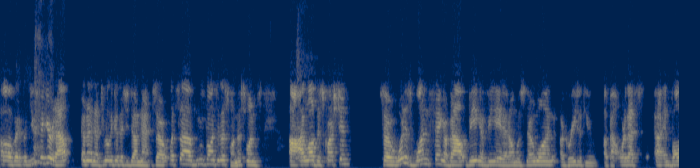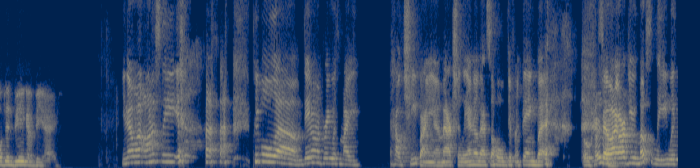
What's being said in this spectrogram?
Oh, but but you figure it out and then it's really good that you've done that. So let's uh, move on to this one. This one's, uh, I love this question. So, what is one thing about being a VA that almost no one agrees with you about, or that's uh, involved in being a VA? You know what? Honestly, people um, they don't agree with my how cheap I am. Actually, I know that's a whole different thing, but Okay. So I argue mostly with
